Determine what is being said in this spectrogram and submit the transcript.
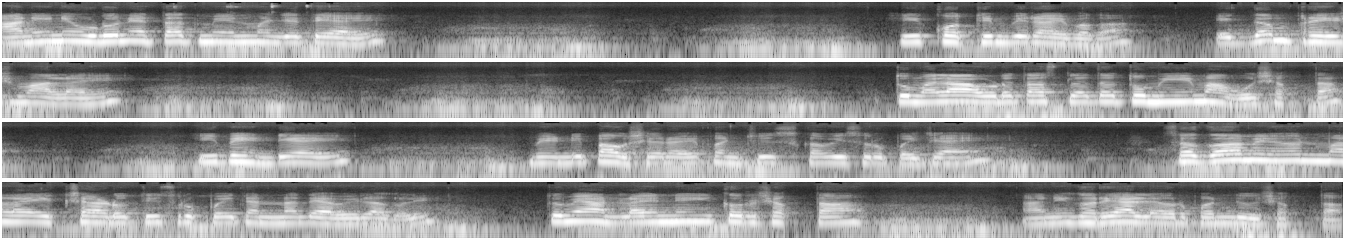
आणि निवडून येतात मेन म्हणजे ते आहे. ही कोथिंबीर आहे बघा. एकदम फ्रेश माल आहे. तुम्हाला आवडत असलं तर तुम्हीही मागवू शकता. ही भेंडी आहे. भेंडी पावशेर आहे पंचवीस का वीस रुपयाची आहे. सगळं मिळून मला एकशे अडोतीस रुपये त्यांना द्यावे लागले. तुम्ही ऑनलाईनही करू शकता आणि घरी आल्यावर पण देऊ शकता.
